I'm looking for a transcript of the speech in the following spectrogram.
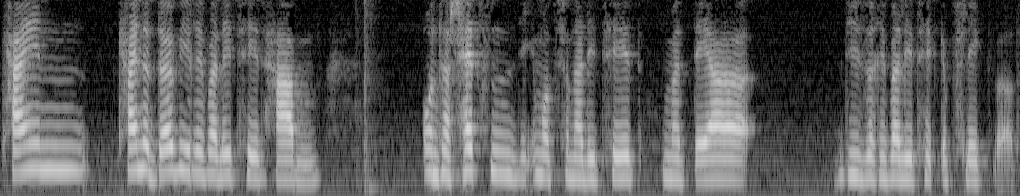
kein, keine Derby-Rivalität haben, unterschätzen die Emotionalität, mit der diese Rivalität gepflegt wird.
